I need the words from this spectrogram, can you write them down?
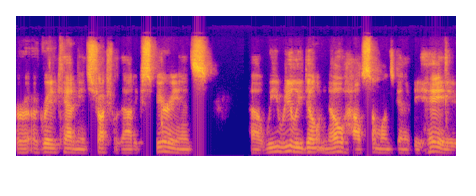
or a great academy instruction without experience, uh, we really don't know how someone's going to behave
